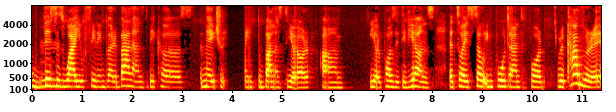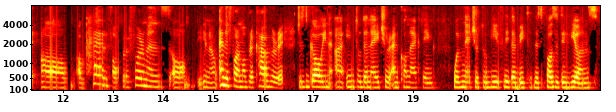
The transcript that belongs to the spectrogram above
mm-hmm. this is why you're feeling very balanced because nature is trying to balance your um, your positive ions. That's why it's so important for recovery of, of health, of performance, or you know any form of recovery. Just going uh, into the nature and connecting with nature to give little bit this positive ions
